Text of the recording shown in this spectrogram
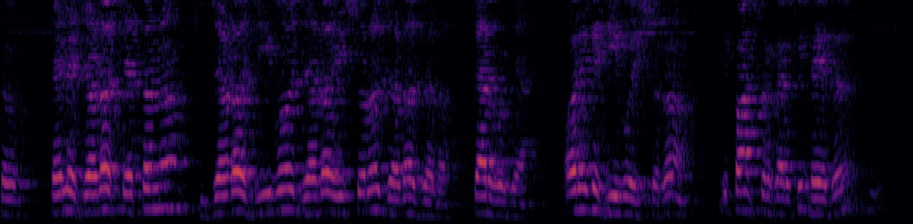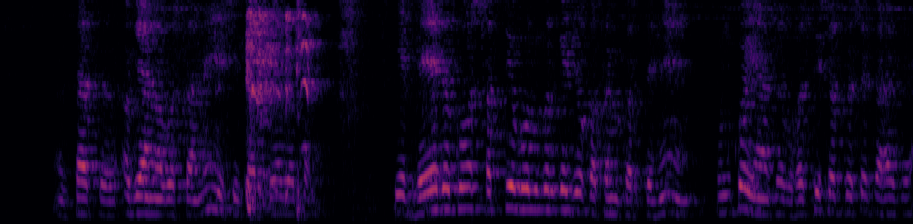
तो पहले जड़ चेतन, जड़ जीव, जड़ ईश्वर, जड़ जड़। चार हो गया। और एक जीव ईश्वर। ये पाँच प्रकार की भेद। अर्थात अज्ञान अवस्था में ये स्वीकार किया जाता है। ये भेद को सत्य बोल करके जो कथन करते हैं, उनको यहाँ सब हस्ती शब्द से कहा गया।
